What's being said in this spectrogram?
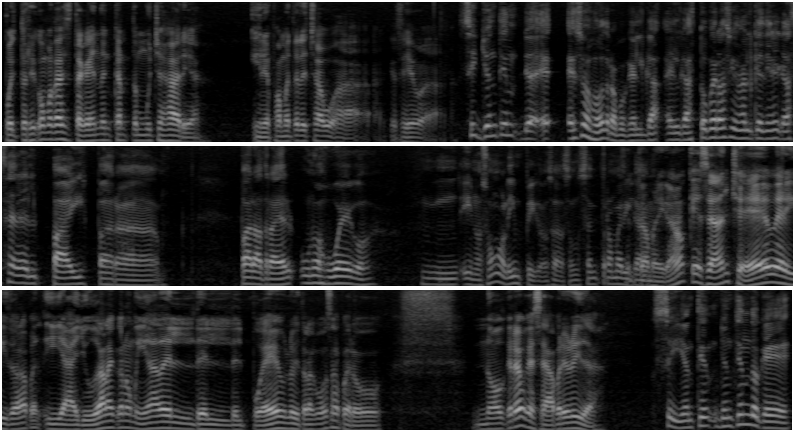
Puerto Rico como tal se está cayendo en canto en muchas áreas. Y no es para meterle chavos a, qué sé yo, a- Sí, yo entiendo, eh, eso es otra, porque el, ga- el gasto operacional que tiene que hacer el país para, para traer unos juegos Mm, Y no son olímpicos, o sea, son centroamericanos. Centroamericanos que sean chéveres y, toda la y ayudan a la economía del, del, del pueblo y toda la cosa, pero no creo que sea prioridad. Sí, yo, enti- yo entiendo que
